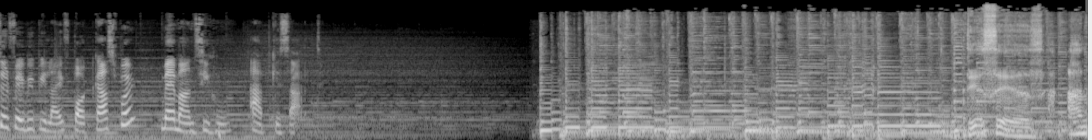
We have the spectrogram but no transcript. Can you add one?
सिर्फ़ एबीपी लाइव पॉडकास्ट पर, मैं मानसी हूँ आपके साथ This is an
